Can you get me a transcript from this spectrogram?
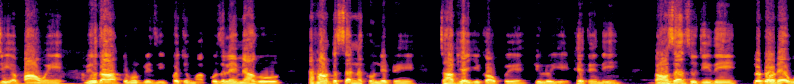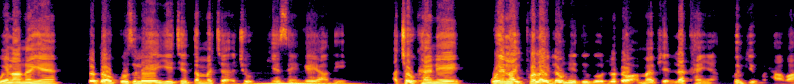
ကြည်အပါအဝင်အမျိုးသားဒီမိုကရေစီဖွဲ့ချုပ်မှကိုယ်စားလှယ်များကို2012ခုနှစ်တွင်ကြားဖြတ်ရွေးကောက်ပွဲပြုလုပ်၍ထည့်သွင်းသည်ဒေါန်ဆန်းစုကြည်သည်လွှတ်တော်ထဲဝင်လာနိုင်ရန်လွှတ်တော်ကိုယ်စားလှယ်အရေးချင်းသတ်မှတ်ချက်အချို့ပြင်ဆင်ခဲ့ရသည်အချုပ်ခန်းတွင် ဝင်လိုက်ထွက်လိုက်လုပ်နေသူကိုလွှတ်တော်အမတ်ဖြစ်လက်ခံရန်ခွင့်ပြုမထားပါ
